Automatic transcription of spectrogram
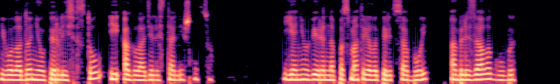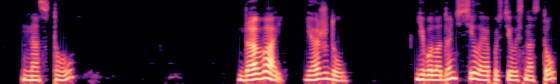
Его ладони уперлись в стол и огладили столешницу. Я неуверенно посмотрела перед собой, облизала губы. «На стол?» «Давай, я жду». Его ладонь с силой опустилась на стол,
